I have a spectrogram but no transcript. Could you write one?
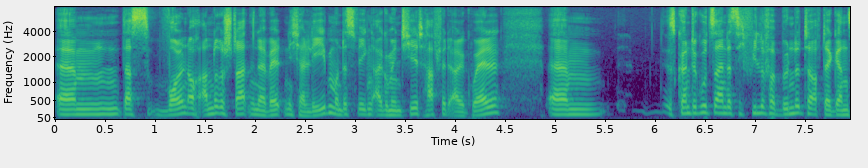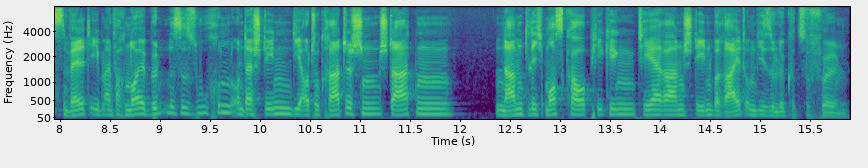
ähm, das wollen auch andere Staaten in der Welt nicht erleben und deswegen argumentiert Hafid al-Guel, ähm, es könnte gut sein, dass sich viele Verbündete auf der ganzen Welt eben einfach neue Bündnisse suchen und da stehen die autokratischen Staaten, namentlich Moskau, Peking, Teheran, stehen bereit, um diese Lücke zu füllen.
